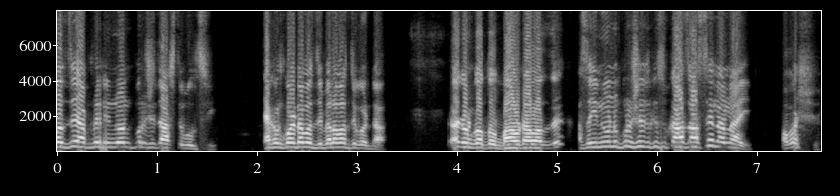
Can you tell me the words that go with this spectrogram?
বাজে আপনার ইউনিয়ন পরিষদে আসতে বলছি। এখন কয়টা বাজে? বেলা বাজে কয়টা? এখন কত? বারোটা বাজে। আচ্ছা ইউনিয়ন পরিষদের কিছু কাজ আছে না নাই? অবশ্যই।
